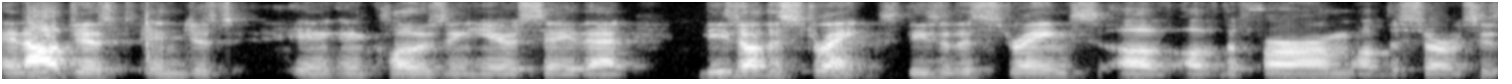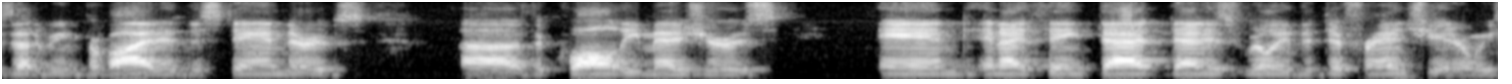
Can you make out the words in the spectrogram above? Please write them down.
And I'll just in just in, in closing here say that these are the strengths. These are the strengths of, of the firm, of the services that are being provided, the standards, uh, the quality measures, and and I think that that is really the differentiator. We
